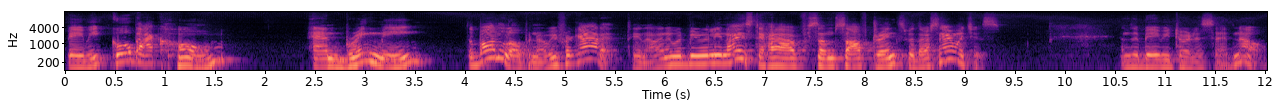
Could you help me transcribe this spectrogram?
Baby, go back home and bring me the bottle opener. We forgot it, you know, and it would be really nice to have some soft drinks with our sandwiches. And the baby tortoise said, No.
